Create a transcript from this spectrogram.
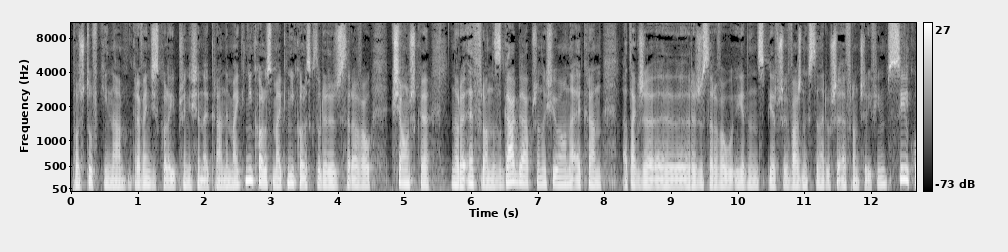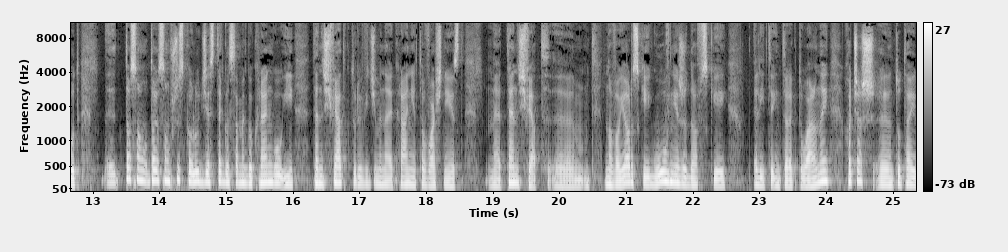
pocztówki na krawędzi z kolei przeniesione ekrany Mike Nichols. Mike Nichols, który reżyserował książkę Nory Efron z Gaga, przenosił ją na ekran, a także e, reżyserował jeden z pierwszych ważnych scenariuszy Efron, czyli film Silkwood. E, to są, to są wszystko ludzie z tego samego kręgu i ten świat, który widzimy na ekranie, to właśnie jest e, ten świat nowojorskiej, głównie żydowskiej elity intelektualnej, chociaż tutaj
